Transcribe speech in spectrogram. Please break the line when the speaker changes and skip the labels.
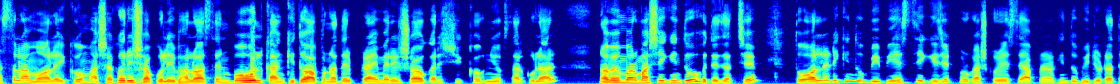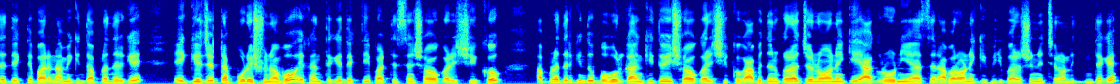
আসসালামু আলাইকুম। আশা করি সকলেই ভালো আছেন। বহুল কাঙ্ক্ষিত আপনাদের প্রাইমারি সহকারী শিক্ষক নিয়োগ সার্কুলার নভেম্বর মাসেই কিন্তু হতে যাচ্ছে। তো অলরেডি কিন্তু বিপিএসসি গেজেট প্রকাশ করেছে। আপনারা কিন্তু ভিডিওটাতে দেখতে পারেন। আমি কিন্তু আপনাদেরকে এই গেজেটটা পড়ে শোনাবো। এখান থেকে দেখতেই পারতেছেন সহকারী শিক্ষক। আপনাদের কিন্তু বহুল কাঙ্ক্ষিত এই সহকারী শিক্ষক আবেদন করার জন্য অনেকেই আগ্রহ নিয়ে আসেন আবার অনেকেই প্রিপারেশন নিচ্ছেন অনেকদিন থেকে।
